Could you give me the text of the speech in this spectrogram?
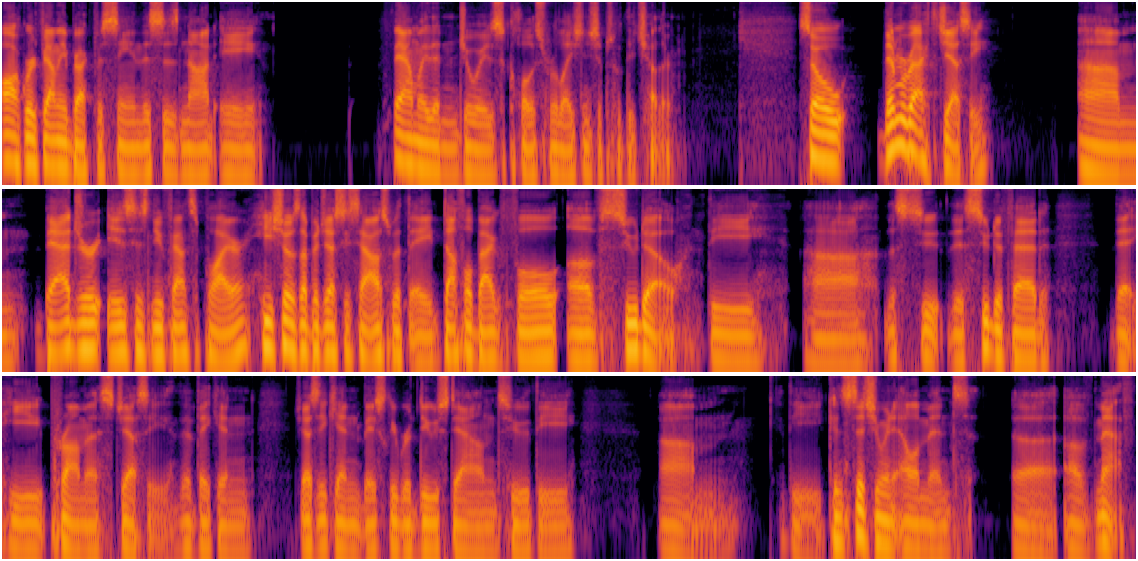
awkward family breakfast scene. This is not a family that enjoys close relationships with each other. So then we're back to Jesse. Um, Badger is his newfound supplier. He shows up at Jesse's house with a duffel bag full of pseudo, the uh, the the Sudafed that he promised Jesse that they can Jesse can basically reduce down to the um, the constituent element uh, of meth.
